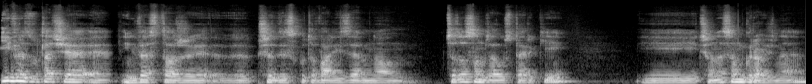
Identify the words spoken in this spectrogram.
I w rezultacie e, inwestorzy e, przedyskutowali ze mną, co to są za usterki i czy one są groźne,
